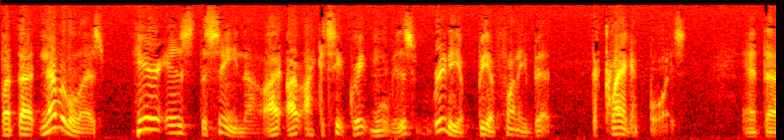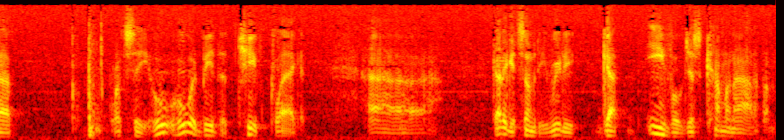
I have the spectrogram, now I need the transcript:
But uh, nevertheless, here is the scene now. I, I I could see a great movie. This really be a funny bit. The Claggett boys, and uh, let's see who who would be the chief Claggett. Uh, Got to get somebody really got evil just coming out of him.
